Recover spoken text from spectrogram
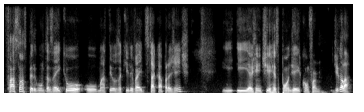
façam as perguntas aí que o, o Matheus aqui ele vai destacar para a gente e, e a gente responde aí conforme. Diga lá.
